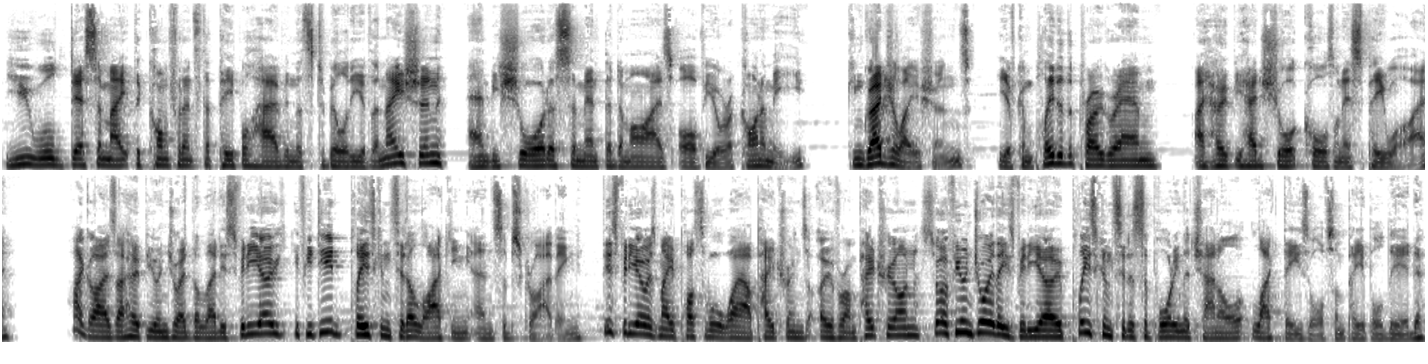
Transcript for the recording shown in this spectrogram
you will decimate the confidence that people have in the stability of the nation and be sure to cement the demise of your economy. Congratulations, you have completed the program. I hope you had short calls on SPY. Hi guys, I hope you enjoyed the latest video. If you did, please consider liking and subscribing. This video is made possible by our patrons over on Patreon, so if you enjoy these videos, please consider supporting the channel like these awesome people did.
